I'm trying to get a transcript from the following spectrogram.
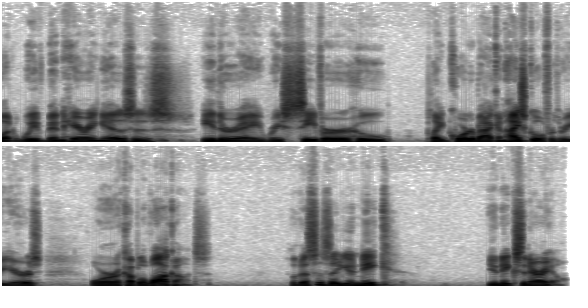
what we've been hearing is is either a receiver who played quarterback in high school for three years, or a couple of walk-ons. So this is a unique, unique scenario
